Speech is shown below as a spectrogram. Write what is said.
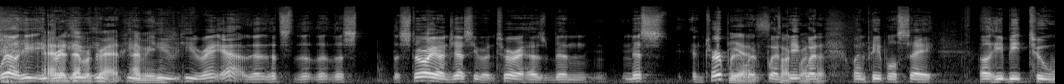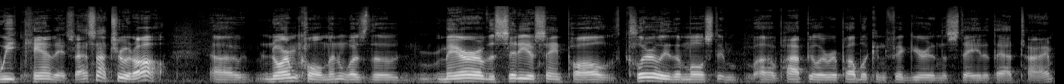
Well, he, he and a Democrat. He, I mean, he, he ran. Yeah, that's the the, the the story on Jesse Ventura has been misinterpreted Yes, when when, pe- when, when people say, "Well, he beat two weak candidates." That's not true at all. Uh, Norm Coleman was the mayor of the city of St. Paul, clearly the most uh, popular Republican figure in the state at that time.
